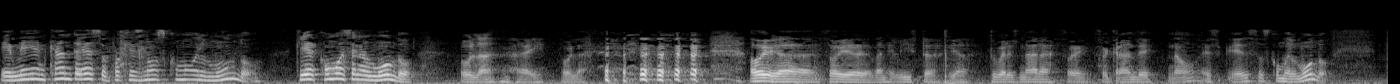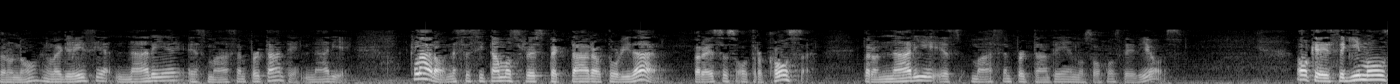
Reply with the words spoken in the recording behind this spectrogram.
Y me encanta eso porque no es como el mundo. ¿Qué, ¿Cómo es en el mundo? Hola, hi, hola. Oye, soy evangelista, tú eres nada, soy, soy grande. No, es, eso es como el mundo. Pero no, en la iglesia nadie es más importante, nadie. Claro, necesitamos respetar autoridad, pero eso es otra cosa. Pero nadie es más importante en los ojos de Dios. Ok, seguimos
